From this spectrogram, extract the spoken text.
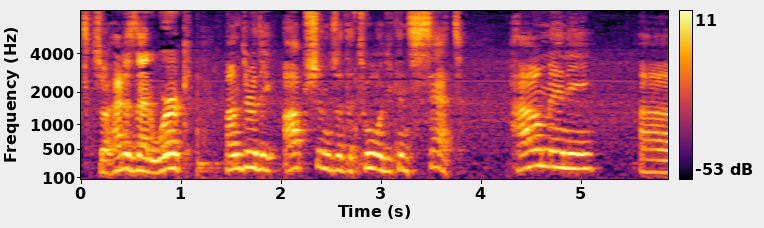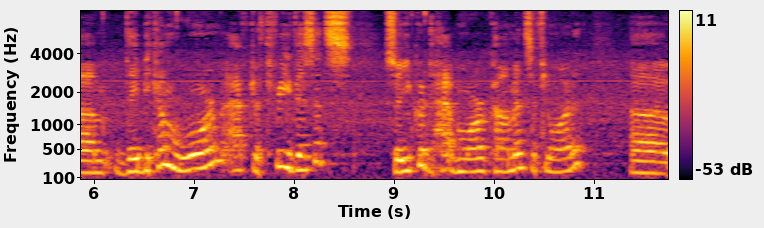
So how does that work? Under the options of the tool, you can set how many um, they become warm after three visits. So you could have more comments if you wanted, uh,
